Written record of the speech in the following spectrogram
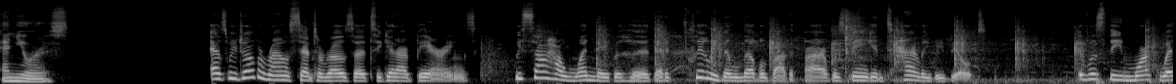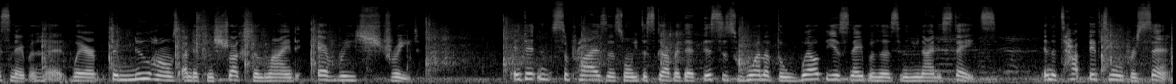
and yours. As we drove around Santa Rosa to get our bearings, we saw how one neighborhood that had clearly been leveled by the fire was being entirely rebuilt. It was the Mark West neighborhood, where the new homes under construction lined every street. It didn't surprise us when we discovered that this is one of the wealthiest neighborhoods in the United States, in the top 15%.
